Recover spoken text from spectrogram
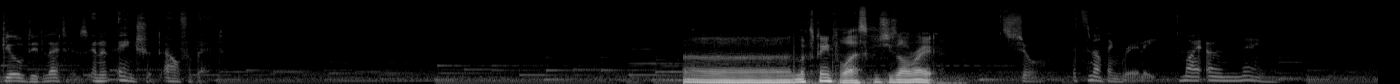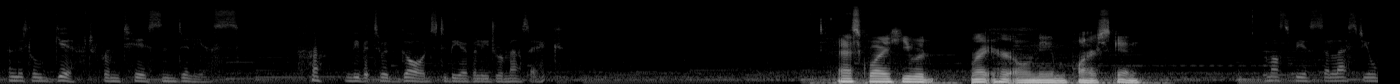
Gilded letters in an ancient alphabet. Uh, looks painful. Ask if she's all right. Sure, it's nothing really. My own name. A little gift from Tir-Cendelius. Leave it to a god to be overly dramatic. Ask why he would write her own name upon her skin. Must be a celestial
